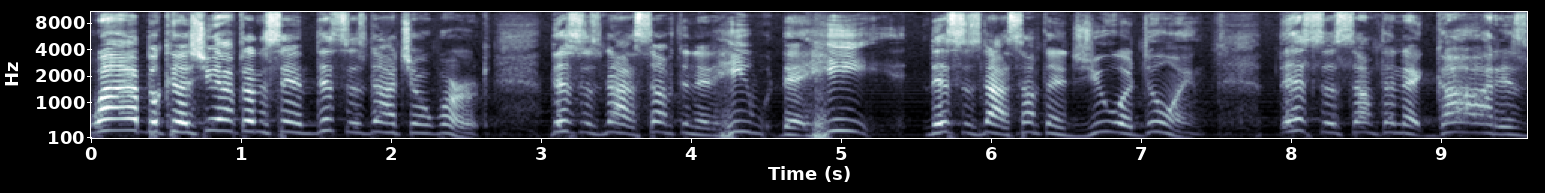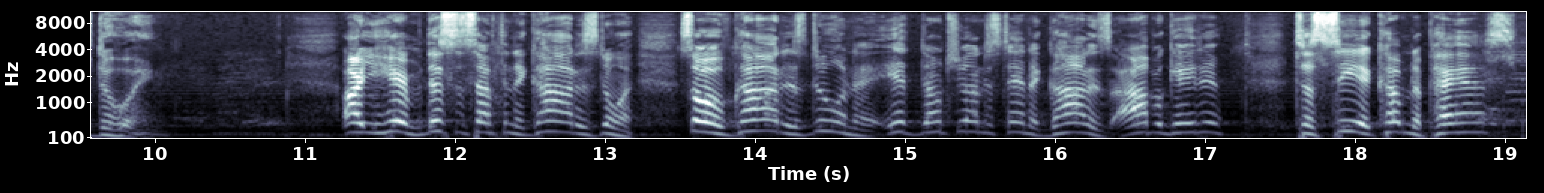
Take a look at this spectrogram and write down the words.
Why? Because you have to understand this is not your work. This is not something that he that he this is not something that you are doing. This is something that God is doing. Are you hearing me? This is something that God is doing. So if God is doing it, it don't you understand that God is obligated to see it come to pass?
